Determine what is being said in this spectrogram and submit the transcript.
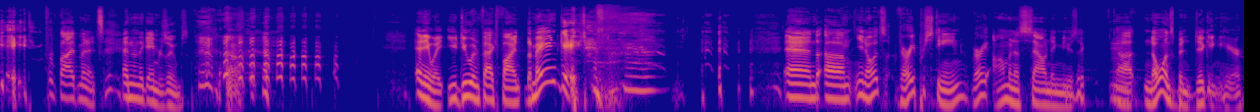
gate for five minutes, and then the game resumes. anyway, you do in fact find the main gate. and um, you know it's very pristine, very ominous sounding music. Mm. Uh, no one's been digging here.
